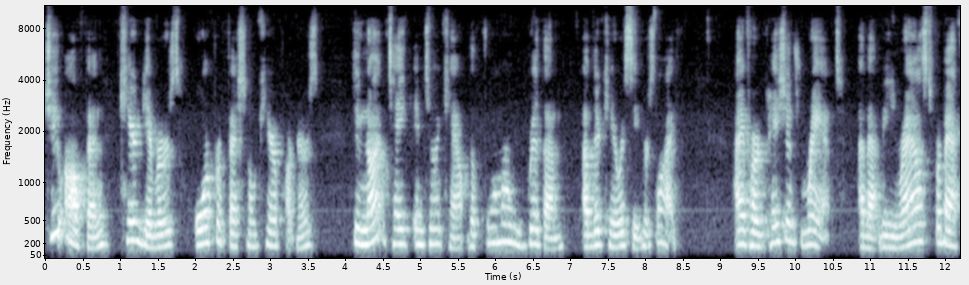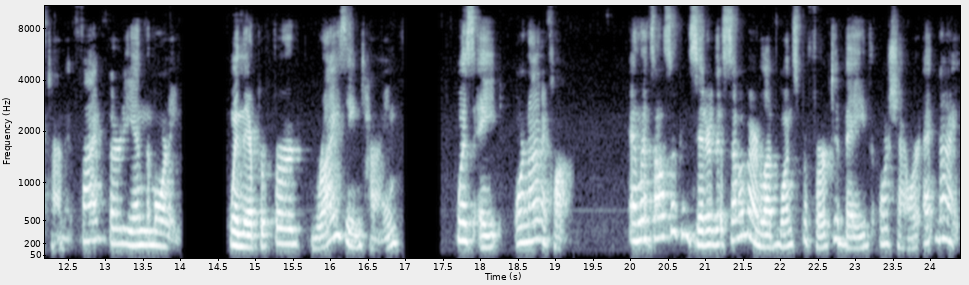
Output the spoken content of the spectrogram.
Too often, caregivers or professional care partners do not take into account the formal rhythm of their care receiver's life. I've heard patients rant about being roused for bath time at 5:30 in the morning when their preferred rising time was 8 or 9 o'clock. And let's also consider that some of our loved ones prefer to bathe or shower at night.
